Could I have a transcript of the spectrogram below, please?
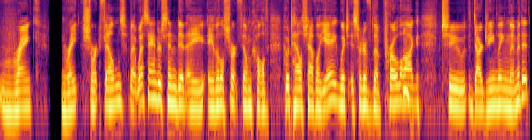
rank and rate short films, but Wes Anderson did a, a little short film called Hotel Chevalier, which is sort of the prologue hmm. to the Darjeeling Limited.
